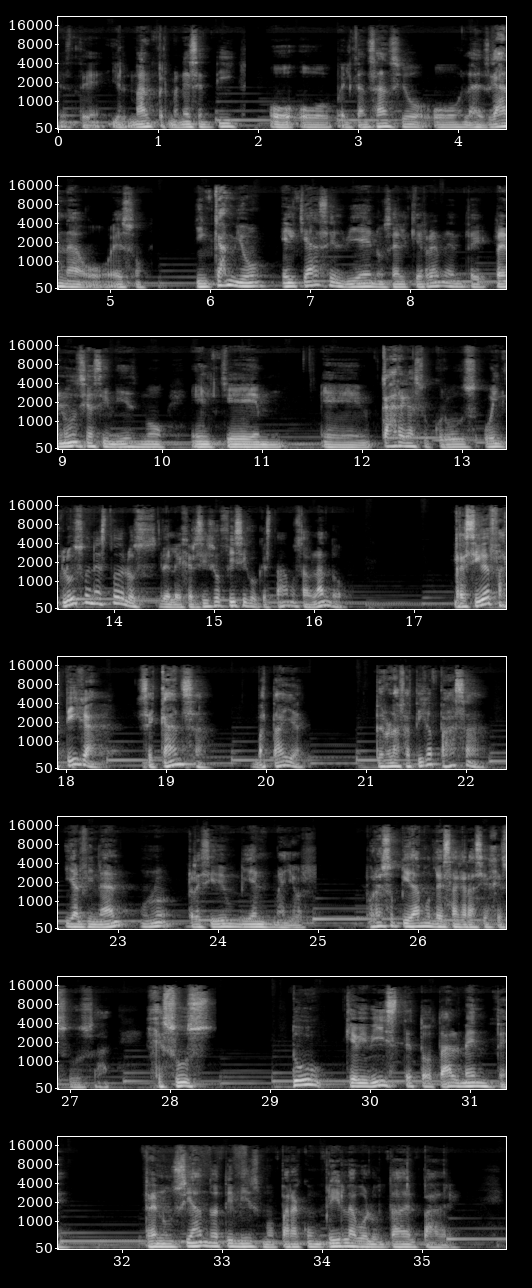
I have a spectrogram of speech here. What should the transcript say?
este, y el mal permanece en ti, o, o el cansancio, o la desgana, o eso. Y en cambio, el que hace el bien, o sea, el que realmente renuncia a sí mismo, el que eh, carga su cruz, o incluso en esto de los, del ejercicio físico que estábamos hablando, recibe fatiga, se cansa, batalla, pero la fatiga pasa y al final uno recibe un bien mayor. Por eso pidamos esa gracia a Jesús. Jesús, tú que viviste totalmente renunciando a ti mismo para cumplir la voluntad del Padre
